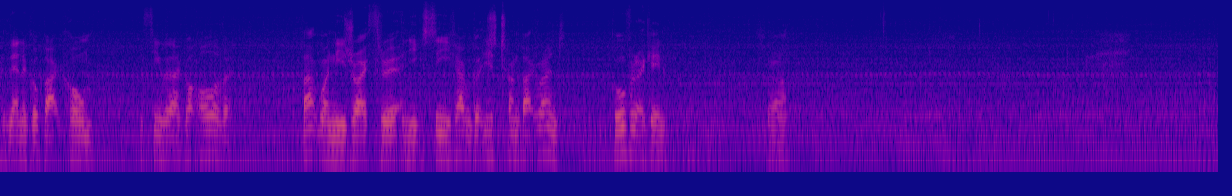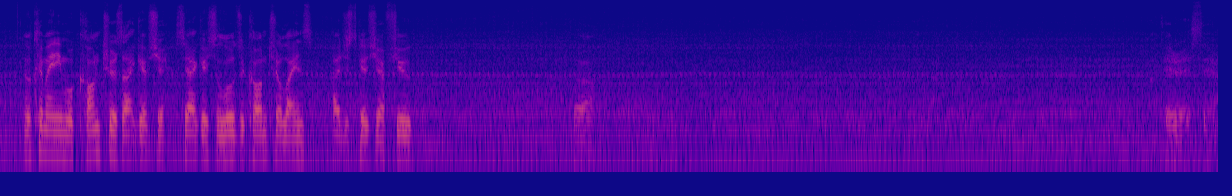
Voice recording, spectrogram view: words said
And then I'd go back home and see whether I got all of it. That one, you drive through it and you can see if you haven't got, you just turn back round, go over it again. So. Look how many more contours that gives you. See, that gives you loads of contour lines. That just gives you a few. So. There it is there.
